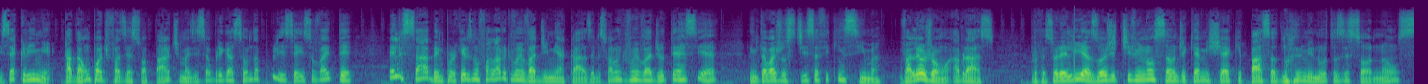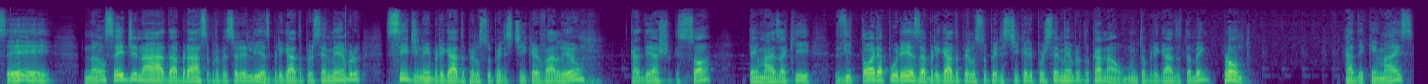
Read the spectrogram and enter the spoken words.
Isso é crime. Cada um pode fazer a sua parte, mas isso é obrigação da polícia. Isso vai ter. Eles sabem, porque eles não falaram que vão invadir minha casa, eles falam que vão invadir o TSE. Então a justiça fica em cima. Valeu, João. Abraço. Professor Elias, hoje tive noção de que a Micheque passa dois minutos e só. Não sei. Não sei de nada. Abraço, professor Elias. Obrigado por ser membro. Sidney, obrigado pelo super sticker. Valeu. Cadê? Acho que só. Tem mais aqui. Vitória Pureza, obrigado pelo super sticker e por ser membro do canal. Muito obrigado também. Pronto. Cadê quem mais?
